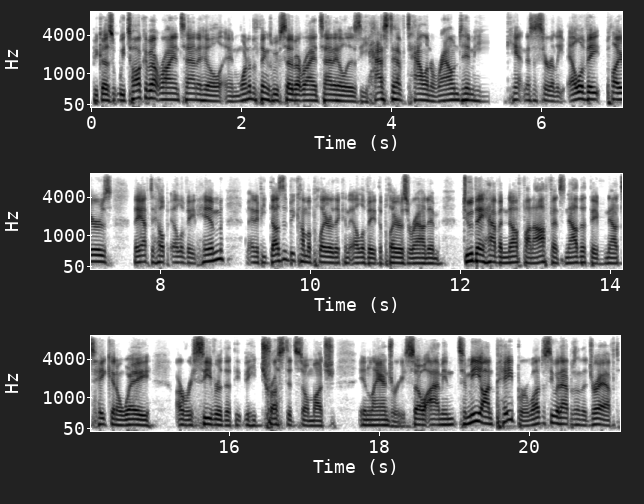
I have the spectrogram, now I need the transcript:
Because we talk about Ryan Tannehill, and one of the things we've said about Ryan Tannehill is he has to have talent around him. He can't necessarily elevate players. They have to help elevate him. And if he doesn't become a player that can elevate the players around him, do they have enough on offense now that they've now taken away a receiver that, he trusted so much in Landry? So, I mean, to me, on paper, we'll have to see what happens in the draft.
